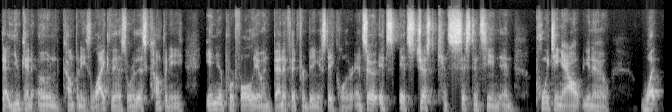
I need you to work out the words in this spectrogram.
that you can own companies like this or this company in your portfolio and benefit from being a stakeholder? And so it's it's just consistency and, and pointing out, you know, what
